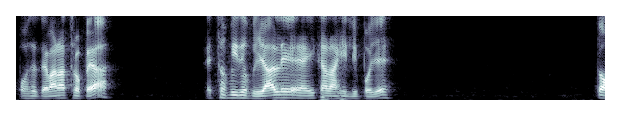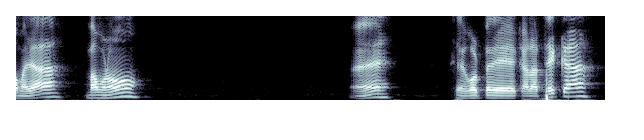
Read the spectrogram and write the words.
pues se te van a estropear. Estos vídeos virales, ahí cada gilipollez. Toma ya, vámonos. ¿Eh? Ese golpe de karateca.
